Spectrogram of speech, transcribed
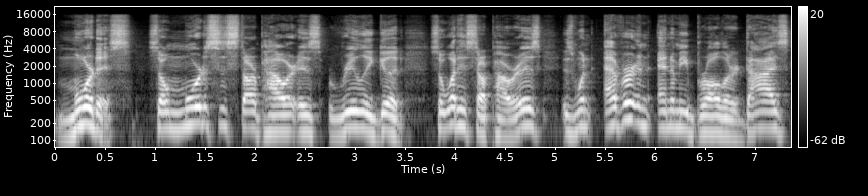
Mortis. So Mortis's star power is really good. So what his star power is, is whenever an enemy brawler dies,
